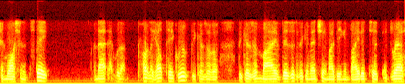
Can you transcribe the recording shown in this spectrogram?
in Washington State, and that partly helped take root because of a because of my visit to the convention and my being invited to address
